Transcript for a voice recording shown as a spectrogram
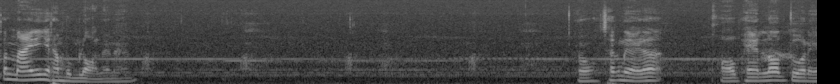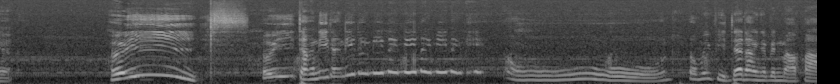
ต้นไม้นี่จะทำผมหลอนแล้วนะครับ โอ้ชักเหนื่อยแล้ว ขอแพนรอบตัวหน่อยเถอะเฮ้ย เฮ้ยทางนี้ทางนี้ทางนี้ทางนี้ทางนี้ทางนี้โอ้โหเราไม่ผิดถ้าทางจะเป็นหมาป่า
